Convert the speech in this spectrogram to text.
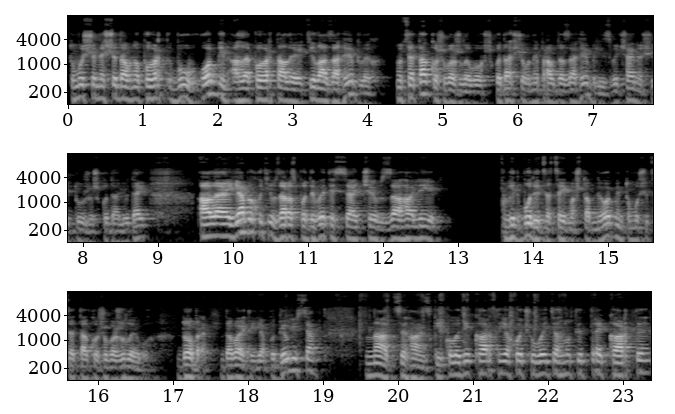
Тому що нещодавно поверт... був обмін, але повертали тіла загиблих. Ну це також важливо. Шкода, що вони правда загиблі. Звичайно, що дуже шкода людей. Але я би хотів зараз подивитися, чи взагалі відбудеться цей масштабний обмін, тому що це також важливо. Добре, давайте я подивлюся. На циганській колоді карти я хочу витягнути три карти.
